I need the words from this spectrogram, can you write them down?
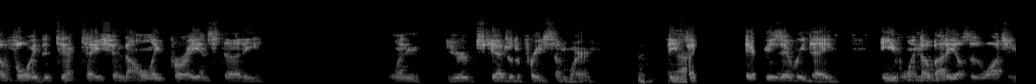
avoid the temptation to only pray and study when you're scheduled to preach somewhere. Be faithful areas every day, even when nobody else is watching.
